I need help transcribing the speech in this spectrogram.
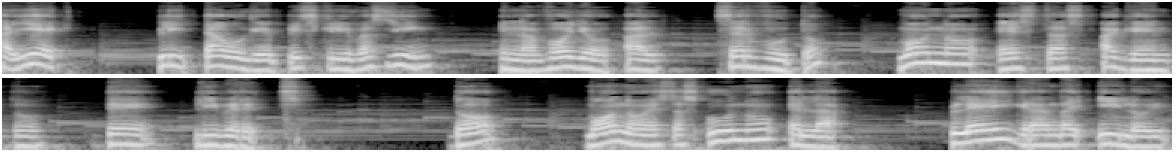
Hayek pli taŭge priskribas ĝin, en la vojo al servuto, mono estas agento de libereco. Do, mono estas unu el la plei grandai iloi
